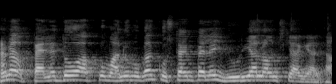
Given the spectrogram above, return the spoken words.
है ना? पहले तो आपको मालूम होगा, कुछ टाइम पहले यूरिया लॉन्च किया गया था।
